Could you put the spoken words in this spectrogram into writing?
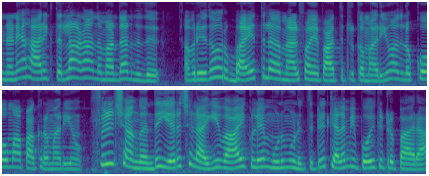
என்னன்னே ஹாரிக்கு தெரில ஆனால் அந்த மாதிரி தான் இருந்தது. அவர் ஏதோ ஒரு பயத்தில் மேல்ஃபாயை பார்த்துட்டு இருக்க மாதிரியும் அதில் கோமா பார்க்குற மாதிரியும். ஃபில்ச் அங்கேருந்து எரிச்சலாகி வாய்க்குள்ளேயே முணுமுணுத்துட்டு கிளம்பி போய்கிட்டு இருப்பாரா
